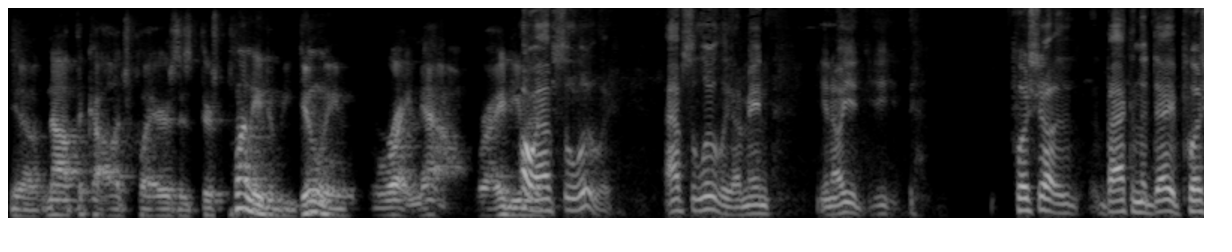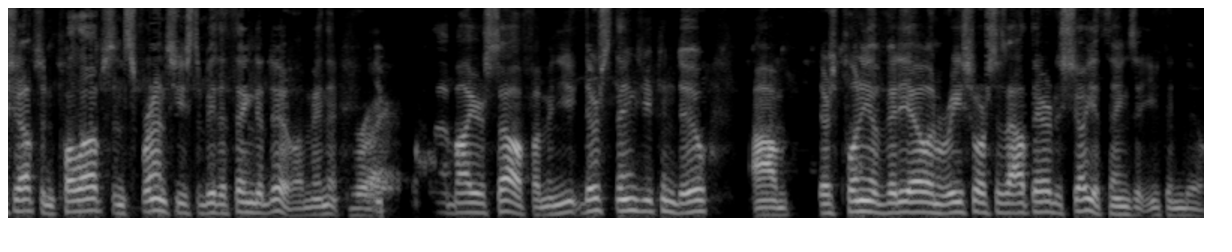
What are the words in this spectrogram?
you know not the college players. Is there's plenty to be doing right now, right? Even oh, absolutely, absolutely. I mean, you know, you, you push up back in the day, push ups and pull ups and sprints used to be the thing to do. I mean, right. by yourself. I mean, you, there's things you can do. Um, there's plenty of video and resources out there to show you things that you can do.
